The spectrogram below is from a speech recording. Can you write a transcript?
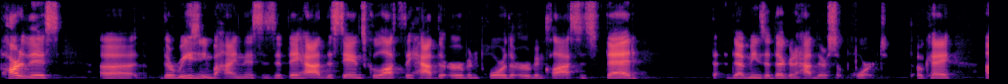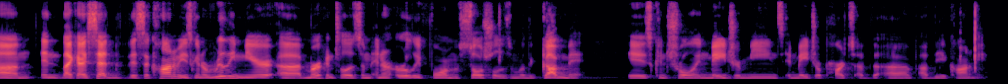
part of this. the reasoning behind this is if they have the sans-culottes, they have the urban poor, the urban classes fed. Th- that means that they're going to have their support. Okay, um, and like I said, this economy is going to really mirror mercantilism in an early form of socialism, where the government is controlling major means and major parts of the uh, of the economy.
